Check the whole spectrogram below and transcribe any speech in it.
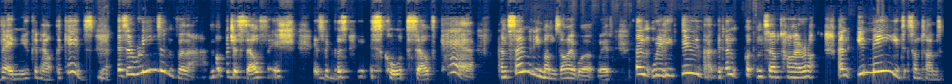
then you can help the kids. Yeah. There's a reason for that, not just selfish, it's mm-hmm. because it's called self care. And so many mums I work with don't really do that. They don't put themselves higher up. And you need sometimes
